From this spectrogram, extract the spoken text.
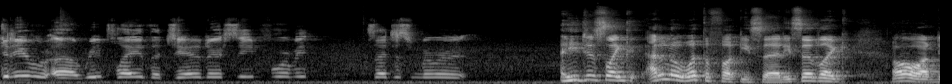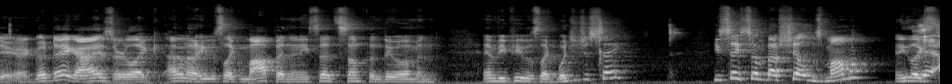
Can you uh, replay the janitor scene for me? So I just remember. He just like I don't know what the fuck he said. He said like, "Oh, a d- a good day, guys," or like I don't know. He was like mopping and he said something to him, and MVP was like, "What'd you just say? You say something about Shelton's mama?" And he like, Yeah.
